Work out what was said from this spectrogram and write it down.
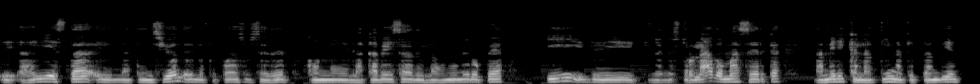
eh, ahí está la tensión de lo que pueda suceder con la cabeza de la Unión Europea y de, nuestro lado más cerca, América Latina, que también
